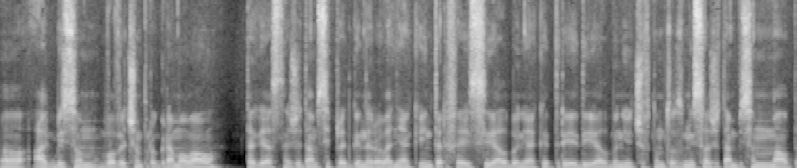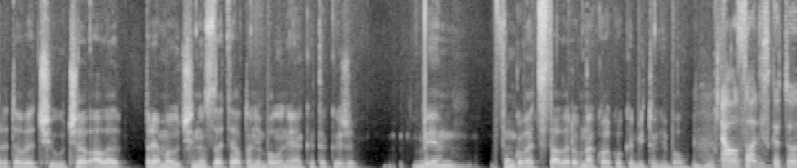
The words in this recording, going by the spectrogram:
uh, ak by som vo väčšom programoval, tak jasné, že dám si predgenerovať nejaké interfejsy alebo nejaké triedy alebo niečo v tomto zmysle, že tam by som mal preto väčší účel, ale pre moju činnosť zatiaľ to nebolo nejaké také, že viem fungovať stále rovnako, ako keby to nebol. Uh-huh. Ale z hľadiska, to,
